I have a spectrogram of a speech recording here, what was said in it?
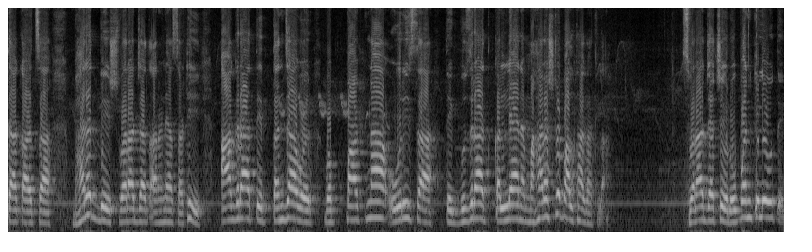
त्या काळचा भारत देश स्वराज्यात आणण्यासाठी आग्रा ते तंजावर व पाटणा ओरिसा ते गुजरात कल्याण महाराष्ट्र पालथा घातला. स्वराज्याचे रोपण केले होते.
